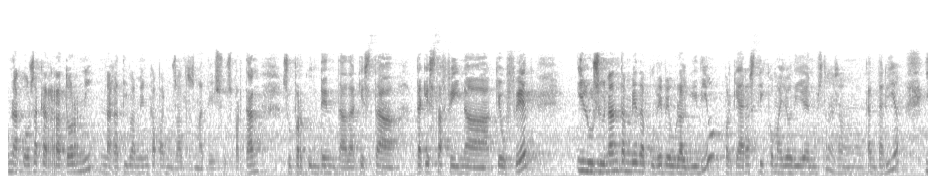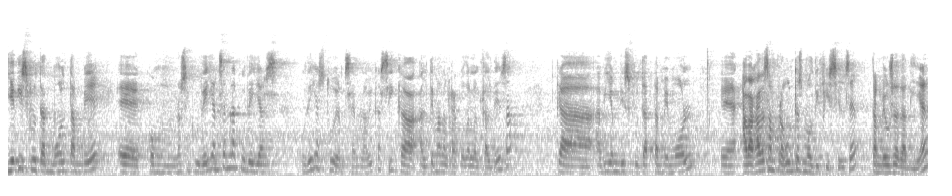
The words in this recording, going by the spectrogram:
una cosa que retorni negativament cap a nosaltres mateixos. Per tant, supercontenta d'aquesta feina que heu fet, il·lusionant també de poder veure el vídeo, perquè ara estic com allò dient, ostres, m'encantaria, i he disfrutat molt també, eh, com no sé qui ho deia, em sembla que ho deies, ho deies tu, em sembla, oi que sí, que el tema del racó de l'alcaldessa, que havíem disfrutat també molt eh, a vegades amb preguntes molt difícils, eh? també us he de dir, eh?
